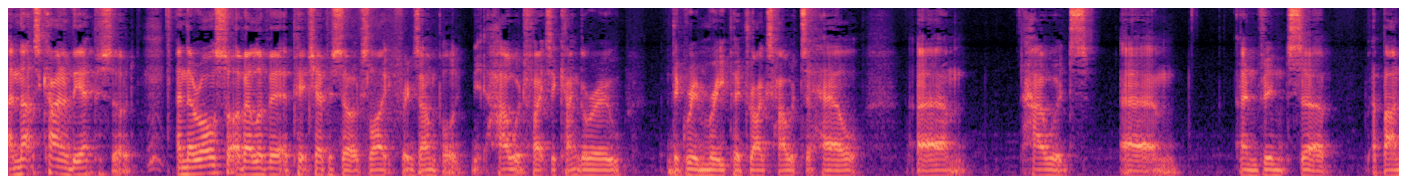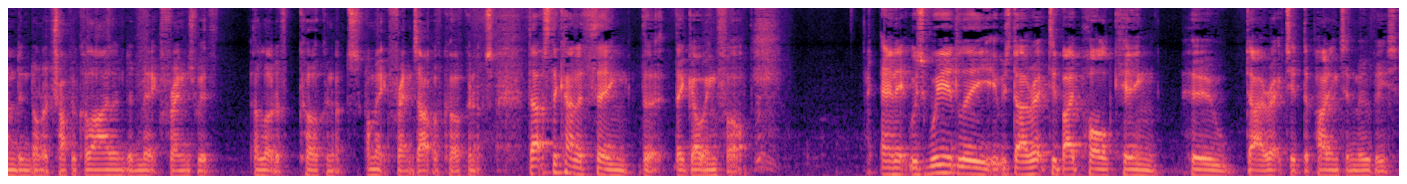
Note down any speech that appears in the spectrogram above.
And that's kind of the episode. And they're all sort of elevator pitch episodes, like for example, Howard fights a kangaroo, the Grim Reaper drags Howard to hell, um, Howard um, and Vince are abandoned on a tropical island and make friends with a lot of coconuts or make friends out of coconuts. That's the kind of thing that they're going for. And it was weirdly, it was directed by Paul King, who directed the Paddington movies,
